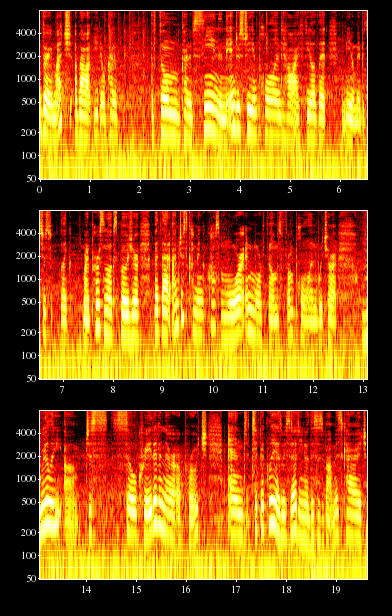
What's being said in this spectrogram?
very much about you know kind of the film kind of scene in the industry in Poland, how I feel that, you know, maybe it's just like my personal exposure, but that I'm just coming across more and more films from Poland which are really um, just so creative in their approach. And typically, as we said, you know, this is about miscarriage.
